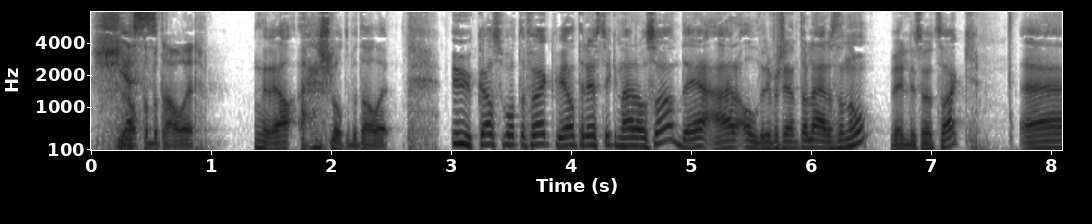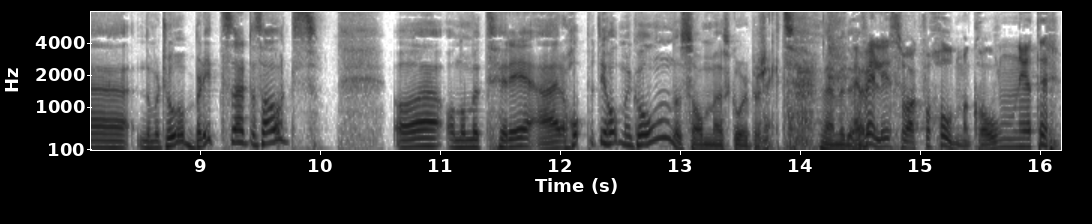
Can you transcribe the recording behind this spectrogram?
Slått Yes. og betaler. Ja, slått og betaler. Ukas what the fuck, vi har tre stykker her også. Det er aldri for sent å lære seg noe. Veldig søt sak. Eh, nummer to, Blitz er til salgs. Og, og nummer tre er Hoppet i Holmenkollen som skoleprosjekt. Hvem vil du Jeg er veldig svak for Holmenkollen-nyheter.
